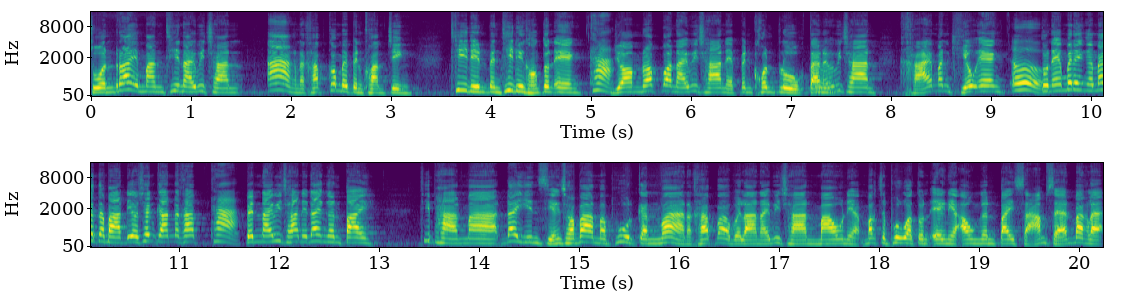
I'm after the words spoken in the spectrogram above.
ส่วนไร่มันที่นายวิชาญอ้างนะครับก็ไม่เป็นความจริง ที่ดินเป็นที่ดินของตนเอง ค่ะยอมรับว่านายวิชาญเนี่ยเป็นคนปลูกแต่นายวิชาญขายมันเขียวเองเออตนเองไม่ได้เงินแม้แต่บาทเดียวเช่นกันนะครับ ค่ะ เป็นนายวิชาญเนี่ยได้เงินไป ที่ผ่านมาได้ยินเสียงชาวบ้านมาพูดกันว่านะครับว่าเวลานายวิชาญเมาเนี่ยมักจะพูดว่าตนเองเนี่ยเอาเงินไป3 0 0แสนบ้างแหละ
